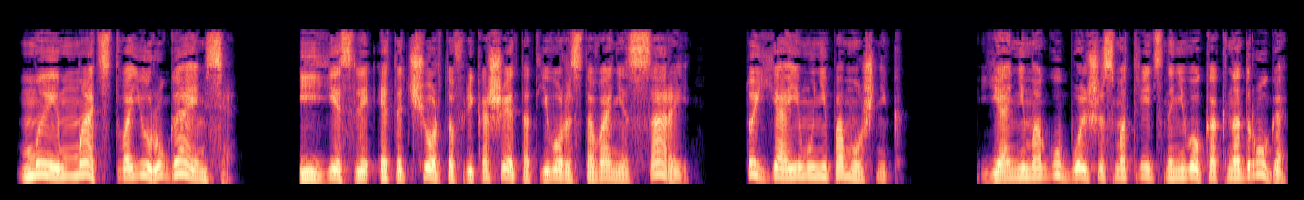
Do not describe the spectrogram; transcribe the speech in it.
Мы, мать твою, ругаемся. И если это чертов рикошет от его расставания с Сарой, то я ему не помощник. Я не могу больше смотреть на него как на друга,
